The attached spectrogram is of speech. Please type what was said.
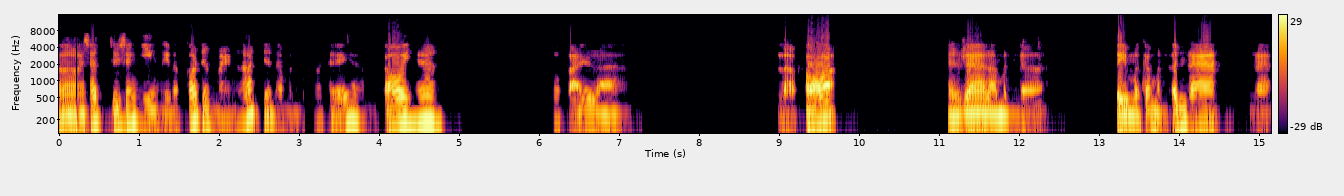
Ờ, sách suy sáng nhiên thì nó có trên mạng hết cho nên mình cũng có thể ờ, mình coi ha. Có phải là là khó? Thành ra là mình uh, tìm mà cái mình in ra in ra.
